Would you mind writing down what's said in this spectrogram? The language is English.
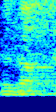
There's not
